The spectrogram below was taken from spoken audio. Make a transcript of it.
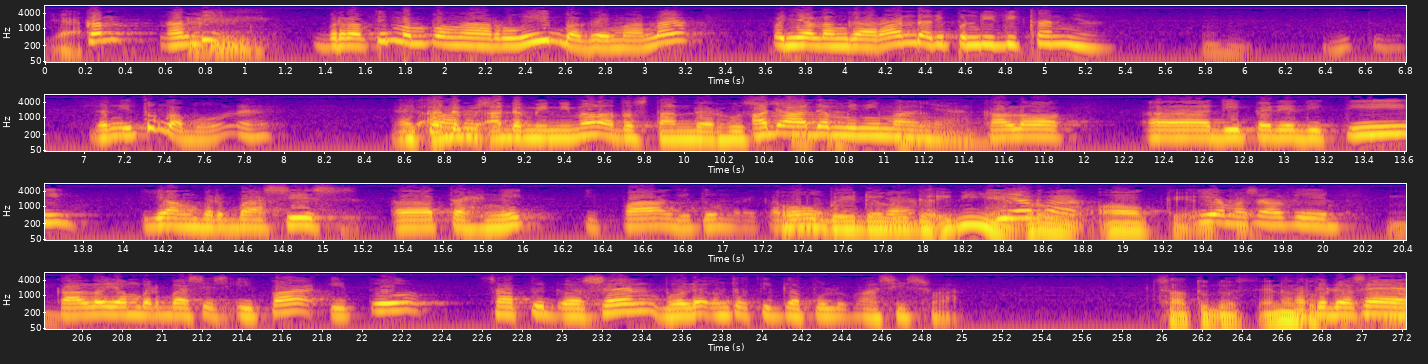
Ya. Kan nanti berarti mempengaruhi bagaimana penyelenggaraan dari pendidikannya. Gitu. Dan itu nggak boleh. Nah, itu ada harus- ada minimal atau standar khusus? ada ada minimalnya. Kalau eh, di PDDikti yang berbasis eh, teknik IPA gitu mereka Oh, beda-beda ininya, Iya, Bro. Pak. Oke, Iya, oke. Mas Alvin. Hmm. Kalau yang berbasis IPA itu satu dosen boleh untuk 30 mahasiswa. Satu dosen Satu untuk dosen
